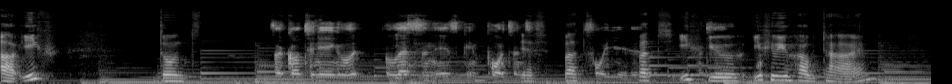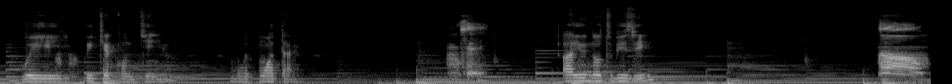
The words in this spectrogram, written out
Ah, if don't so continuing lesson is important yes, but for you. but if you if you have time, we we can continue more more time. okay. Are you not busy? Um.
